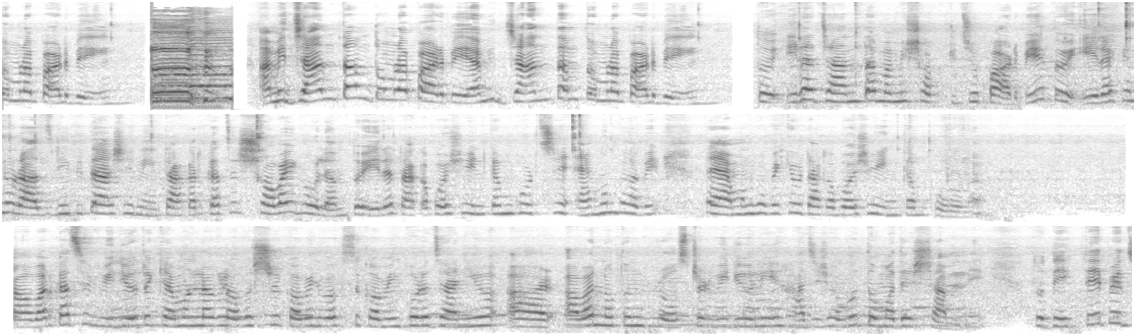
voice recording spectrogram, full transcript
তোমরা পারবে। আমি জানতাম তোমরা পারবে, আমি জানতাম তোমরা পারবে। তো এরা জানতাম আমি সব কিছু পারবে, তো এরা কেন রাজনীতিতে আসেনি? টাকার কাছে সবাই গোলাম, তো এরা টাকা পয়সা ইনকাম করছে এমনভাবে, তাই এমনভাবে কেউ টাকা পয়সা ইনকাম করো না। সবার কাছে ভিডিওটা কেমন লাগল অবশ্যই কমেন্ট বক্সে কমেন্ট করে জানিও। আর আবার নতুন রোস্টার ভিডিও নিয়ে হাজির হব তোমাদের সামনে। তো দেখতেই পেয়েছ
